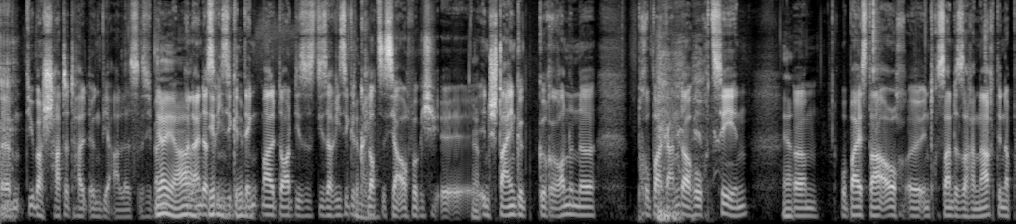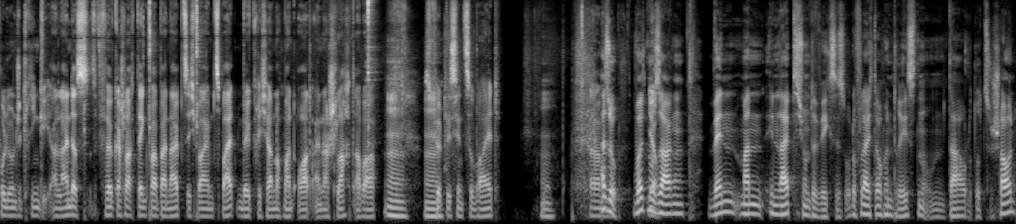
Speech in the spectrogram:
ähm, die überschattet halt irgendwie alles. Also ich meine, ja, ja, allein das eben, riesige eben. Denkmal dort, dieses, dieser riesige genau. Klotz ist ja auch wirklich äh, ja. in Stein geronnene Propaganda hoch 10. Ja. Ähm, Wobei es da auch äh, interessante Sachen nach den Napoleonischen Kriegen, allein das Völkerschlachtdenkmal bei Leipzig war im Zweiten Weltkrieg ja nochmal ein Ort einer Schlacht, aber es mhm. führt ein bisschen zu weit. Mhm. Ähm, also, wollte nur ja. sagen, wenn man in Leipzig unterwegs ist oder vielleicht auch in Dresden, um da oder dort zu schauen,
